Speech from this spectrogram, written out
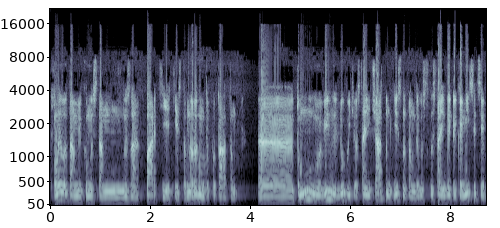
Можливо, там якомусь там не знаю партії, якісь там народним депутатом. Е, тому він любить останнім часом, дійсно там останні декілька місяців.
